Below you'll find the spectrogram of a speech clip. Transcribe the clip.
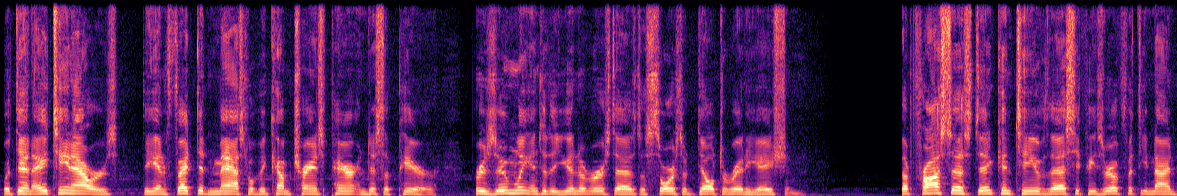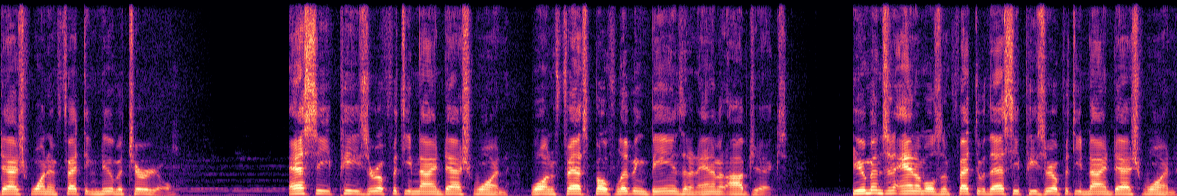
Within 18 hours, the infected mass will become transparent and disappear, presumably into the universe that is the source of delta radiation. The process then continues with SCP-059-1 infecting new material. SCP-059-1 will infest both living beings and inanimate objects. Humans and animals infected with SCP-059-1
